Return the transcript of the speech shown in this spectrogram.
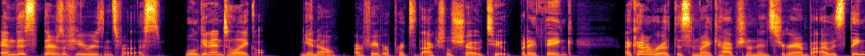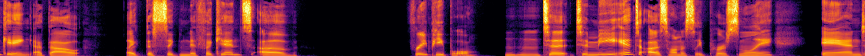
And this there's a few reasons for this. We'll get into like, you know, our favorite parts of the actual show too. But I think I kind of wrote this in my caption on Instagram, but I was thinking about like the significance of free people Mm-hmm. to to me and to us honestly personally and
